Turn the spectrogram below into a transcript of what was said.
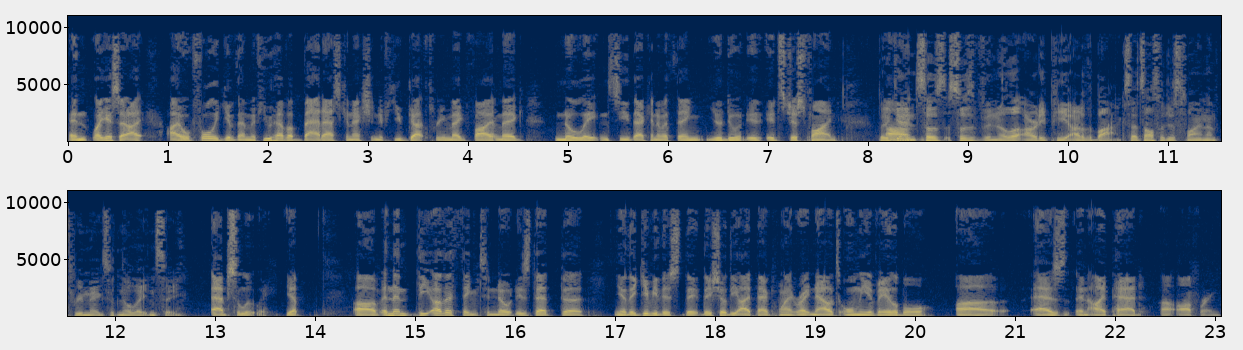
And like I said, I I will fully give them if you have a badass connection, if you've got three meg, five meg, no latency, that kind of a thing, you're doing it, it's just fine. But again, Um, so's so's vanilla RDP out of the box. That's also just fine on three megs with no latency. Absolutely. Yep. Um, and then the other thing to note is that the you know they give you this they, they show the iPad client right now it's only available uh, as an iPad uh, offering.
